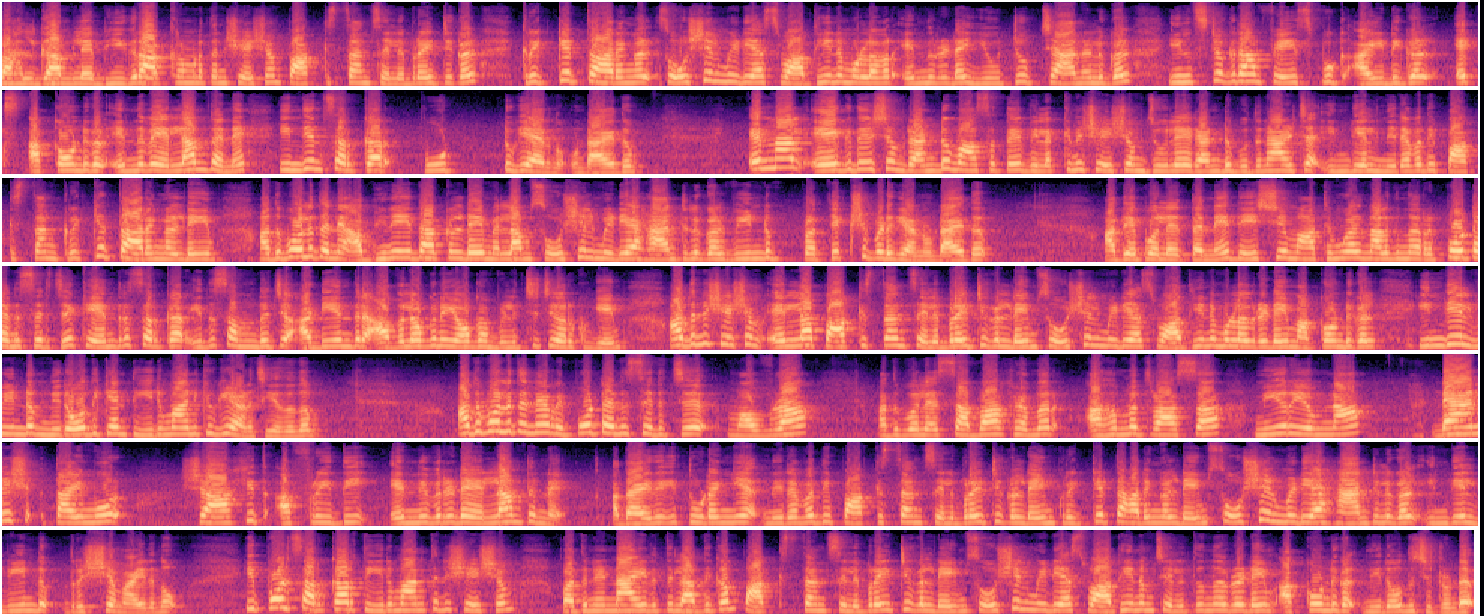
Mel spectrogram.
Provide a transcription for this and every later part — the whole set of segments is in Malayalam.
പഹൽഗാമിലെ ഭീകരാക്രമണത്തിന് ശേഷം പാകിസ്ഥാൻ സെലിബ്രിറ്റികൾ ക്രിക്കറ്റ് താരങ്ങൾ സോഷ്യൽ മീഡിയ സ്വാധീനമുള്ളവർ എന്നിവരുടെ യൂട്യൂബ് ചാനലുകൾ ഇൻസ്റ്റഗ്രാം ഫേസ്ബുക്ക് ഐഡികൾ എക്സ് അക്കൗണ്ടുകൾ എന്നിവയെല്ലാം തന്നെ ഇന്ത്യൻ സർക്കാർ പൂട്ടുകയായിരുന്നു ഉണ്ടായതും. എന്നാൽ ഏകദേശം രണ്ടു മാസത്തെ വിലക്കിന് ശേഷം ജൂലൈ രണ്ട് ബുധനാഴ്ച ഇന്ത്യയിൽ നിരവധി പാകിസ്ഥാൻ ക്രിക്കറ്റ് താരങ്ങളുടെയും അതുപോലെ തന്നെ അഭിനേതാക്കളുടെയും എല്ലാം സോഷ്യൽ മീഡിയ ഹാൻഡിലുകൾ വീണ്ടും പ്രത്യക്ഷപ്പെടുകയാണ് ഉണ്ടായത്. അതേപോലെ തന്നെ ദേശീയ മാധ്യമങ്ങൾ നൽകുന്ന റിപ്പോർട്ട് അനുസരിച്ച് കേന്ദ്ര സർക്കാർ ഇത് സംബന്ധിച്ച് അടിയന്തര അവലോകന യോഗം വിളിച്ചു ചേർക്കുകയും അതിനുശേഷം എല്ലാ പാകിസ്ഥാൻ സെലിബ്രിറ്റികളുടെയും സോഷ്യൽ മീഡിയ സ്വാധീനമുള്ളവരുടെയും അക്കൗണ്ടുകൾ ഇന്ത്യയിൽ വീണ്ടും നിരോധിക്കാൻ തീരുമാനിക്കുകയാണ് ചെയ്തത്. അതുപോലെ തന്നെ റിപ്പോർട്ട് അനുസരിച്ച് മൗറ അതുപോലെ സബാ ഖബർ അഹമ്മദ് റാസ മീർ യുംന ഡാനിഷ് തൈമൂർ ഷാഹിദ് അഫ്രീദി എന്നിവരുടെ എല്ലാം തന്നെ അതായത് ഈ തുടങ്ങിയ നിരവധി പാകിസ്ഥാൻ സെലിബ്രിറ്റികളുടെയും ക്രിക്കറ്റ് താരങ്ങളുടെയും സോഷ്യൽ മീഡിയ ഹാൻഡിലുകൾ ഇന്ത്യയിൽ വീണ്ടും ദൃശ്യമായിരുന്നു. ഇപ്പോൾ സർക്കാർ തീരുമാനത്തിന് ശേഷം പതിനെണ്ണായിരത്തിലധികം പാകിസ്ഥാൻ സെലിബ്രിറ്റികളുടെയും സോഷ്യൽ മീഡിയ സ്വാധീനം ചെലുത്തുന്നവരുടെയും അക്കൗണ്ടുകൾ നിരോധിച്ചിട്ടുണ്ട്.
